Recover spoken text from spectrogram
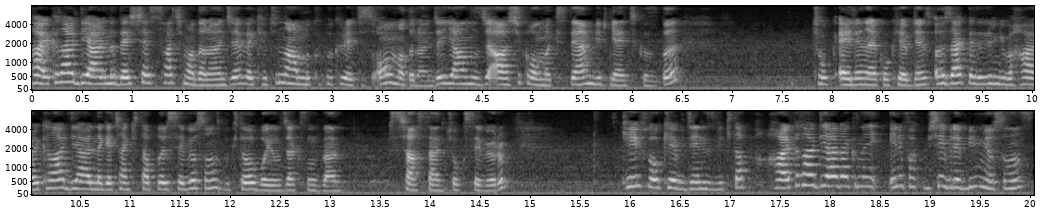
Harikalar Diyarı'nda dehşet saçmadan önce ve kötü namlu kupa kraliçesi olmadan önce yalnızca aşık olmak isteyen bir genç kızdı. Çok eğlenerek okuyabileceğiniz. Özellikle dediğim gibi Harikalar Diyarı'nda geçen kitapları seviyorsanız bu kitaba bayılacaksınız. Ben şahsen çok seviyorum. keyifle okuyabileceğiniz bir kitap. Harikalar Diyarı hakkında en ufak bir şey bile bilmiyorsanız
